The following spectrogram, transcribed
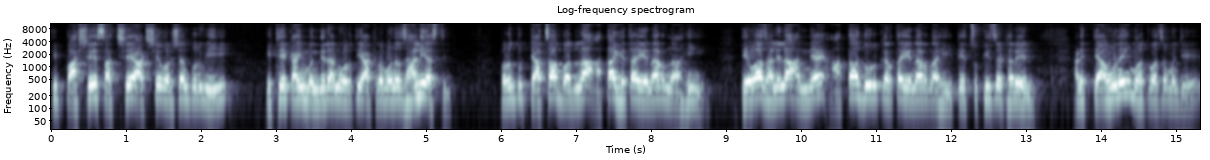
की पाचशे सातशे आठशे वर्षांपूर्वी इथे काही मंदिरांवरती आक्रमणं झाली असतील. परंतु त्याचा बदला आता घेता येणार नाही. तेव्हा झालेला अन्याय आता दूर करता येणार नाही ते चुकीचं ठरेल. आणि त्याहूनही महत्त्वाचं म्हणजे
